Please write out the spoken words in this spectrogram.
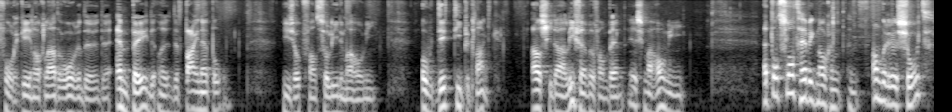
Vorige keer nog laten horen de, de MP, de, de Pineapple. Die is ook van solide mahogany. Ook dit type klank. Als je daar liefhebber van bent, is mahogany. En tot slot heb ik nog een, een andere soort.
